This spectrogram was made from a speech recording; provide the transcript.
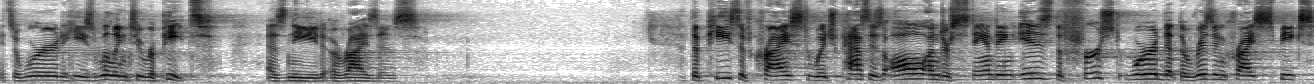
It's a word he's willing to repeat as need arises. The peace of Christ, which passes all understanding, is the first word that the risen Christ speaks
